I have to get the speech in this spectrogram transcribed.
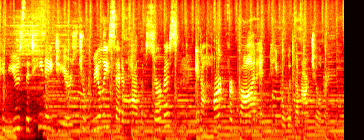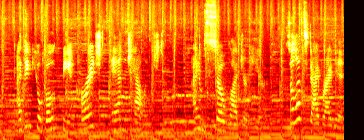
can use the teenage years to really set a path of service and a heart for God and people within our children. I think you'll both be encouraged and challenged. I am so glad you're here. So let's dive right in.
